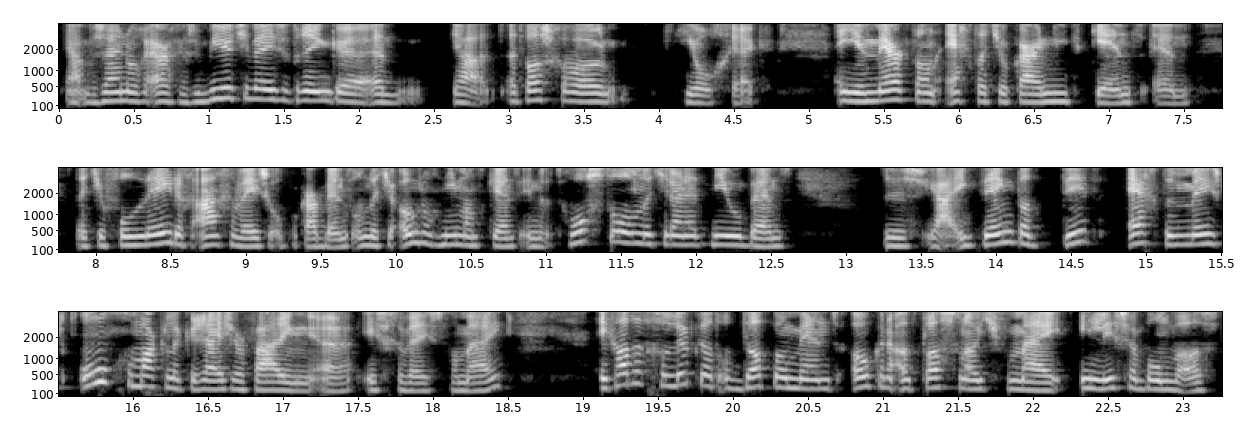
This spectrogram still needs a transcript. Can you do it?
ja, we zijn nog ergens een biertje wezen drinken. En ja, het was gewoon heel gek. En je merkt dan echt dat je elkaar niet kent en dat je volledig aangewezen op elkaar bent, omdat je ook nog niemand kent in het hostel, omdat je daar net nieuw bent. Dus ja, ik denk dat dit echt de meest ongemakkelijke reiservaring uh, is geweest van mij. Ik had het geluk dat op dat moment ook een oud klasgenootje van mij in Lissabon was.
